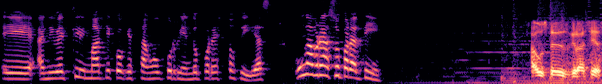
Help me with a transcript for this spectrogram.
eh, a nivel climático que están ocurriendo por estos días. Un abrazo para ti. A ustedes, gracias.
